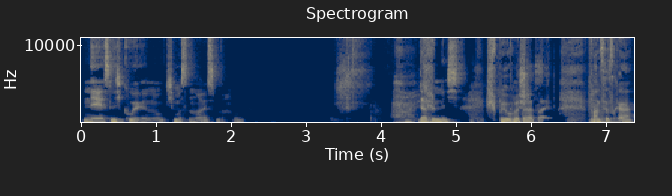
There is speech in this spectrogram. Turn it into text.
nee, ist nicht cool genug, ich muss ein neues machen. Da bin ich. Ich spüre bin ich das. Dabei. Franziska,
